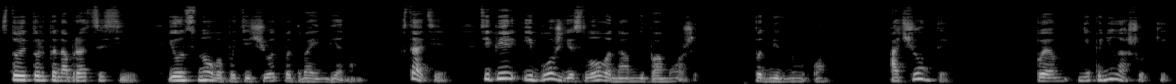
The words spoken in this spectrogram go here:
Стоит только набраться сил, и он снова потечет по твоим венам. Кстати, теперь и Божье слово нам не поможет, подмигнул он. О чем ты? Пэм не поняла шутки.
